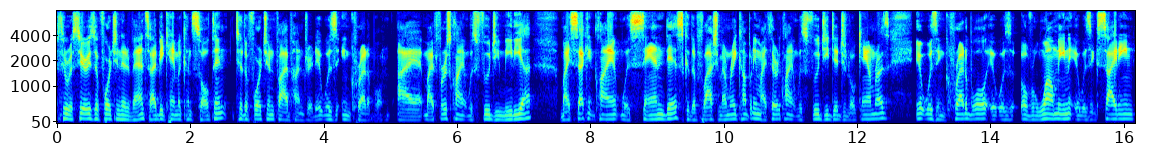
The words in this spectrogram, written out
through a series of fortunate events, I became a consultant to the Fortune 500. It was incredible. I, my first client was Fuji Media. My second client was SanDisk, the flash memory company. My third client was Fuji Digital Cameras. It was incredible. It was overwhelming. It was exciting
